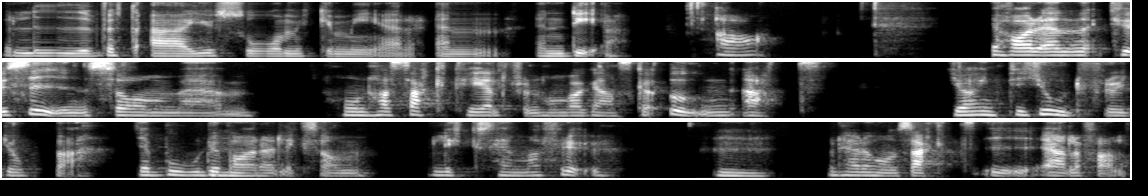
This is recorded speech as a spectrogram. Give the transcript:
livet är ju så mycket mer än, än det ja. Jag har en kusin som eh, hon har sagt helt från hon var ganska ung att jag är inte gjord för att jobba. Jag borde Mm. vara liksom lyxhemmafru. Mm. Och det här har hon sagt i, i alla fall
